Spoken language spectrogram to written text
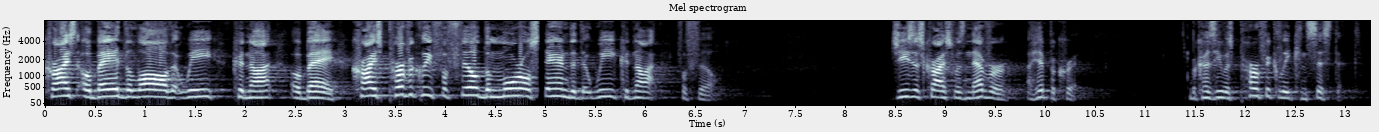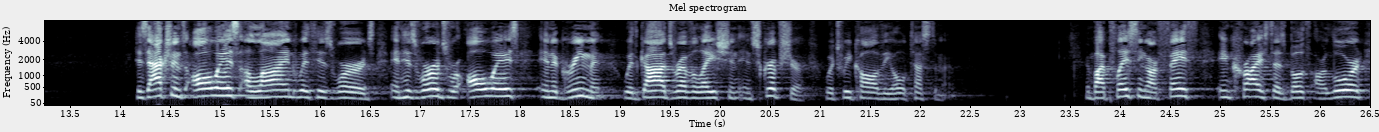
Christ obeyed the law that we could not obey. Christ perfectly fulfilled the moral standard that we could not fulfill. Jesus Christ was never a hypocrite because he was perfectly consistent. His actions always aligned with his words, and his words were always in agreement with God's revelation in Scripture, which we call the Old Testament. And by placing our faith in Christ as both our Lord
